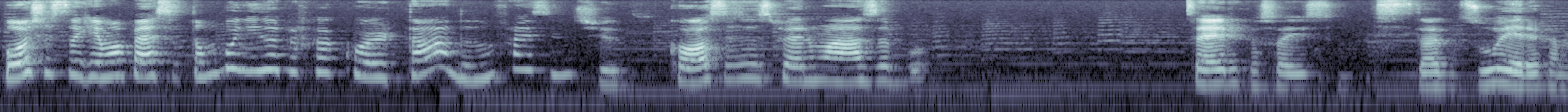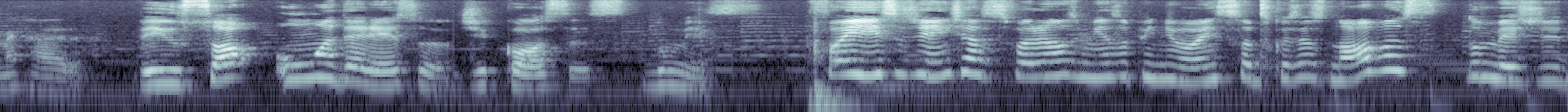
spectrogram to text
Poxa, isso aqui é uma peça tão bonita pra ficar cortada? Não faz sentido. Costas, eu espero uma asa... Bo... Sério que é só isso? Você tá de zoeira com a minha cara. Veio só um adereço de costas do mês. Foi isso, gente. Essas foram as minhas opiniões sobre as coisas novas do mês de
